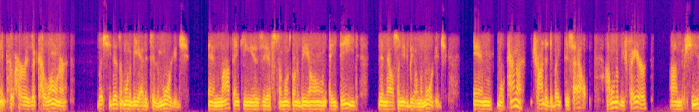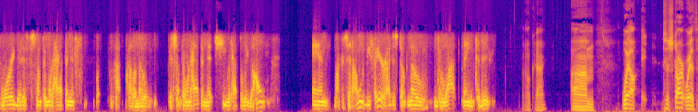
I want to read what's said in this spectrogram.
and put her as a co-owner, but she doesn't want to be added to the mortgage. And my thinking is, if someone's going to be on a deed, then they also need to be on the mortgage. And we're kind of trying to debate this out. I want to be fair. Um, she's worried that if something were to happen, if I, I don't know, if something were to happen, that she would have to leave the home. And like I said, I want to be fair. I just don't know the right thing to do. Okay. Um, well, to start with,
